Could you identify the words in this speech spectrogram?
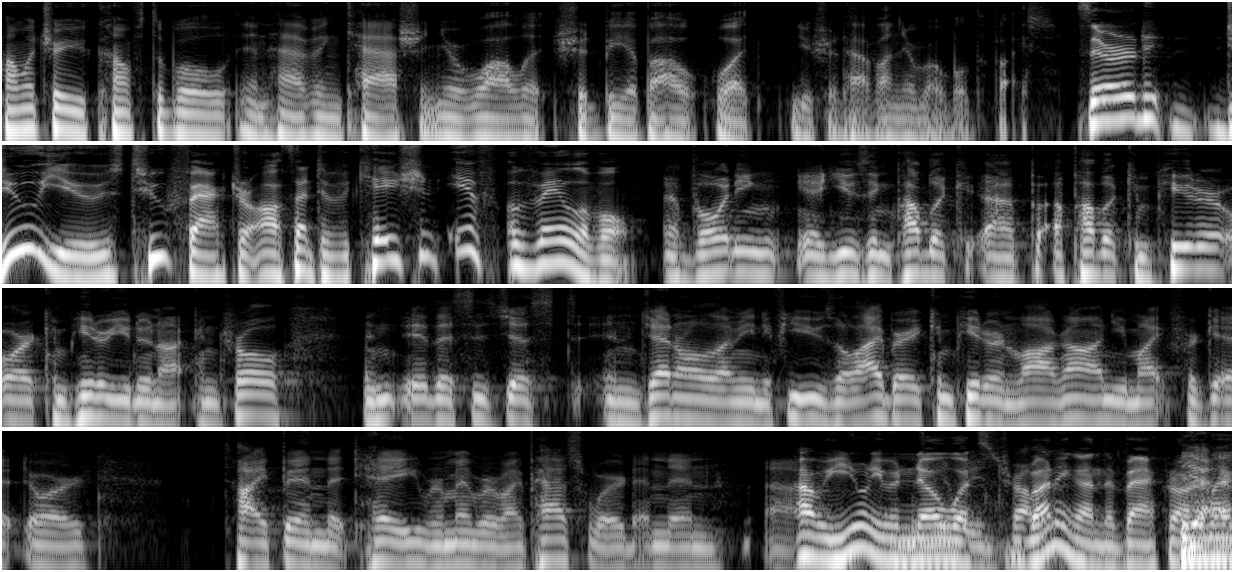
how much are you comfortable in having cash in your wallet should be about what you should have on your mobile device. Third, do use two factor authentication if available. avoiding uh, using public uh, p- a public computer or a computer you do not control. And uh, this is just in general. I mean, if you use a library computer and log on, you might forget or type in that hey, remember my password, and then uh, Oh, you don't even know what's running on the background There of might,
